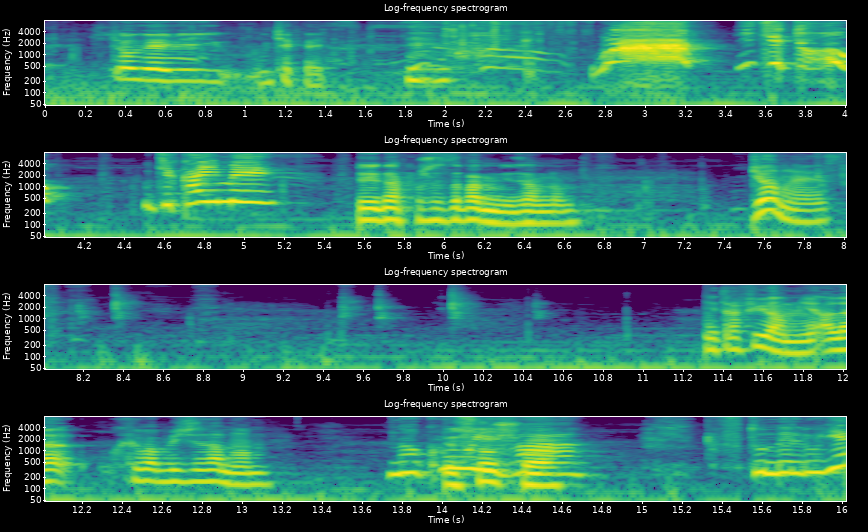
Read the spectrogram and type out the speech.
Ściągaj mnie i uciekaj. Idzie tu! Uciekajmy! To jednak proszę za wami, nie za mną. Gdzie ona jest? Nie trafiła mnie, ale chyba będzie za mną. No kuźwa. uszła. W tunelu je?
